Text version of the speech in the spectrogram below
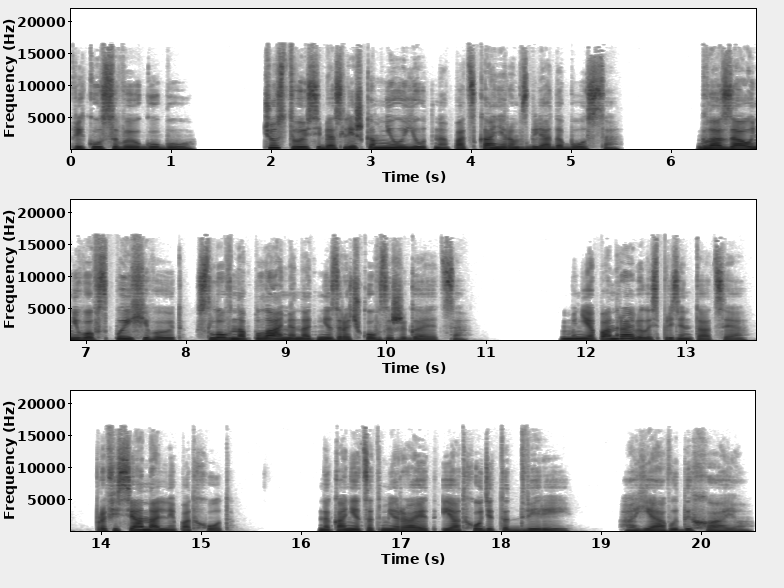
Прикусываю губу. Чувствую себя слишком неуютно под сканером взгляда босса. Глаза у него вспыхивают, словно пламя на дне зрачков зажигается. Мне понравилась презентация. Профессиональный подход. Наконец отмирает и отходит от дверей. А я выдыхаю.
